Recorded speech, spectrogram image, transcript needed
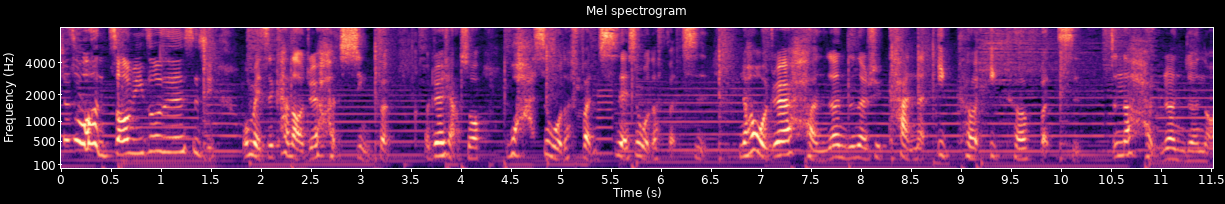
就是我很着迷做这件事情，我每次看到我就会很兴奋。我就会想说，哇，是我的粉刺，也是我的粉刺，然后我就会很认真的去看那一颗一颗粉刺，真的很认真哦。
